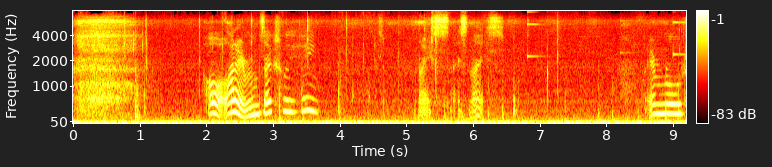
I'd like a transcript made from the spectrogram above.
Oh, a lot of emeralds, actually. Hey. Nice, nice, nice. Emerald.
